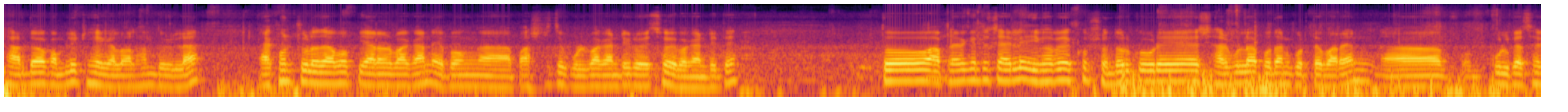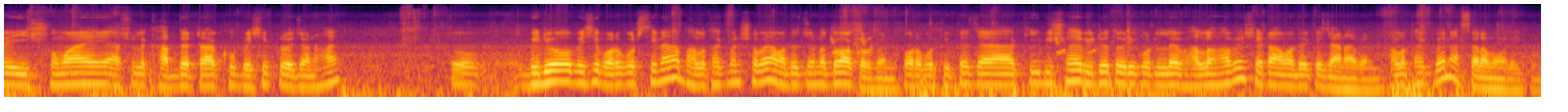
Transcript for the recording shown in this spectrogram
সার দেওয়া কমপ্লিট হয়ে গেল, আলহামদুলিল্লাহ। এখন চলে যাব পেয়ারার বাগান এবং পাশের যে কুল বাগানটি রয়েছে ওই বাগানটিতে। তো আপনারা কিন্তু চাইলে এইভাবে খুব সুন্দর করে সারগুলা প্রদান করতে পারেন। কুল গাছের এই সময় আসলে খাদ্যটা খুব বেশি প্রয়োজন হয়। তো ভিডিও বেশি বড় করছি না। ভালো থাকবেন সবাই, আমাদের জন্য দোয়া করবেন। পরবর্তীতে যা কী বিষয়ে ভিডিও তৈরি করলে ভালো হবে সেটা আমাদেরকে জানাবেন। ভালো থাকবেন, আসসালামু আলাইকুম।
